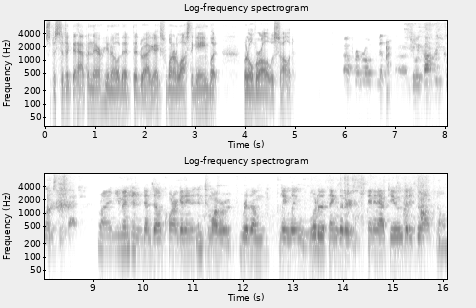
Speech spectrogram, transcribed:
specific that happened there. You know that that I guess won or lost the game, but but overall it was solid. Uh, uh, Joey Kaufman, Columbus Dispatch. Ryan, you mentioned Denzel Corner getting into more of a rhythm lately. What are the things that are standing out to you that he's doing on film?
